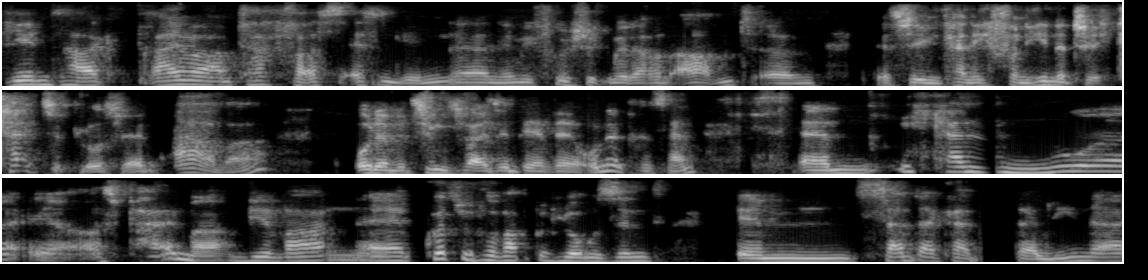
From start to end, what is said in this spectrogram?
jeden Tag dreimal am Tag fast essen gehen, äh, nämlich Frühstück, Mittag und Abend. Ähm, deswegen kann ich von hier natürlich kein Tipp loswerden, aber oder beziehungsweise der wäre uninteressant. Ähm, ich kann nur äh, aus Palma, wir waren äh, kurz bevor wir abgeflogen sind, im Santa Catalina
